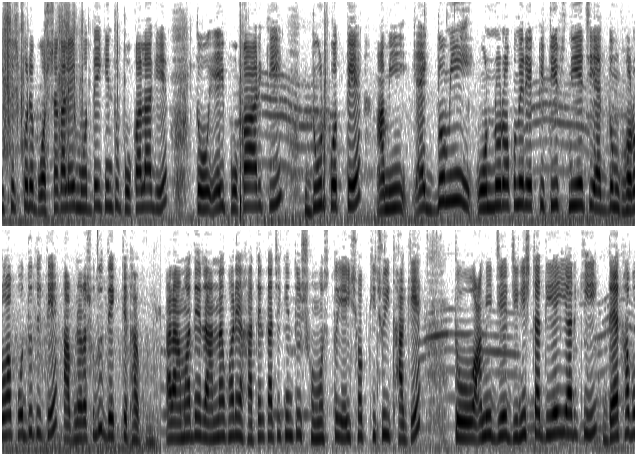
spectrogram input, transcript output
বিশেষ করে বর্ষাকালের মধ্যেই কিন্তু পোকা লাগে। তো এই পোকা আর কি দূর করতে আমি একদমই অন্য রকমের একটি টিপস নিয়েছি একদম ঘরোয়া পদ্ধতিতে, আপনারা শুধু দেখতে থাকুন। আর আমাদের রান্নাঘরে হাতের কাছে কিন্তু সমস্ত এই সব কিছুই থাকে। তো আমি যে জিনিসটা দিয়েই আর কি দেখাবো,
